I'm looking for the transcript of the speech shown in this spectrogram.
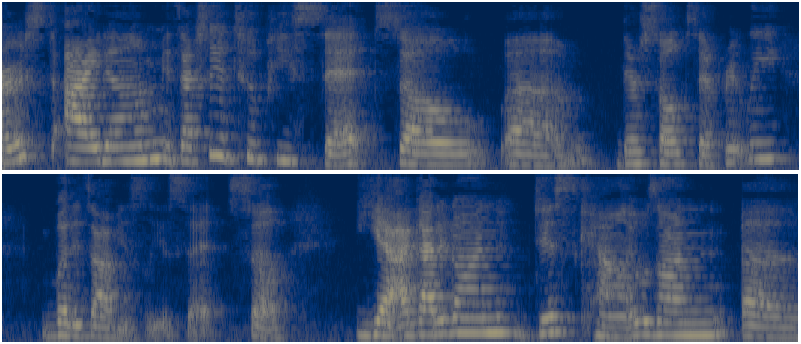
First item, it's actually a two-piece set, so um, they're sold separately, but it's obviously a set. So yeah, I got it on discount. It was on uh,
